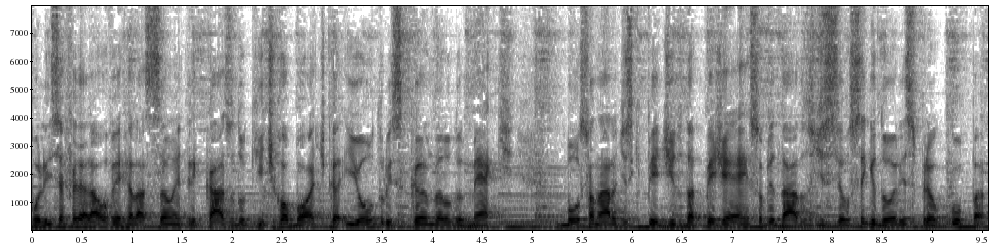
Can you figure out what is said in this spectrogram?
Polícia Federal vê relação entre caso do kit robótica e outro escândalo do MEC. Bolsonaro diz que pedido da PGR sobre dados de seus seguidores preocupa.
